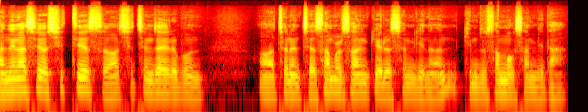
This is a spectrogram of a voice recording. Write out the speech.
안녕하세요. CT에서 시청자 여러분. 어, 저는 제3을 사안교회를 섬기는 김두산 목사입니다.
